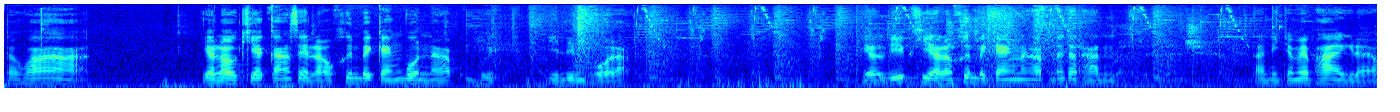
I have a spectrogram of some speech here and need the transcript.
แต่ว่า เดี๋ยวเราเคลียร์กลางเสร็จเราขึ้นไปแก๊งบนนะครับอุ้ยอีลิมโผล่แล้วเดี๋ยวรีบเคลียร์แล้วขึ้นไปแก๊งนะครับ น่าจะทันตอนนี้จะไม่พลาดอีกแล้ว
